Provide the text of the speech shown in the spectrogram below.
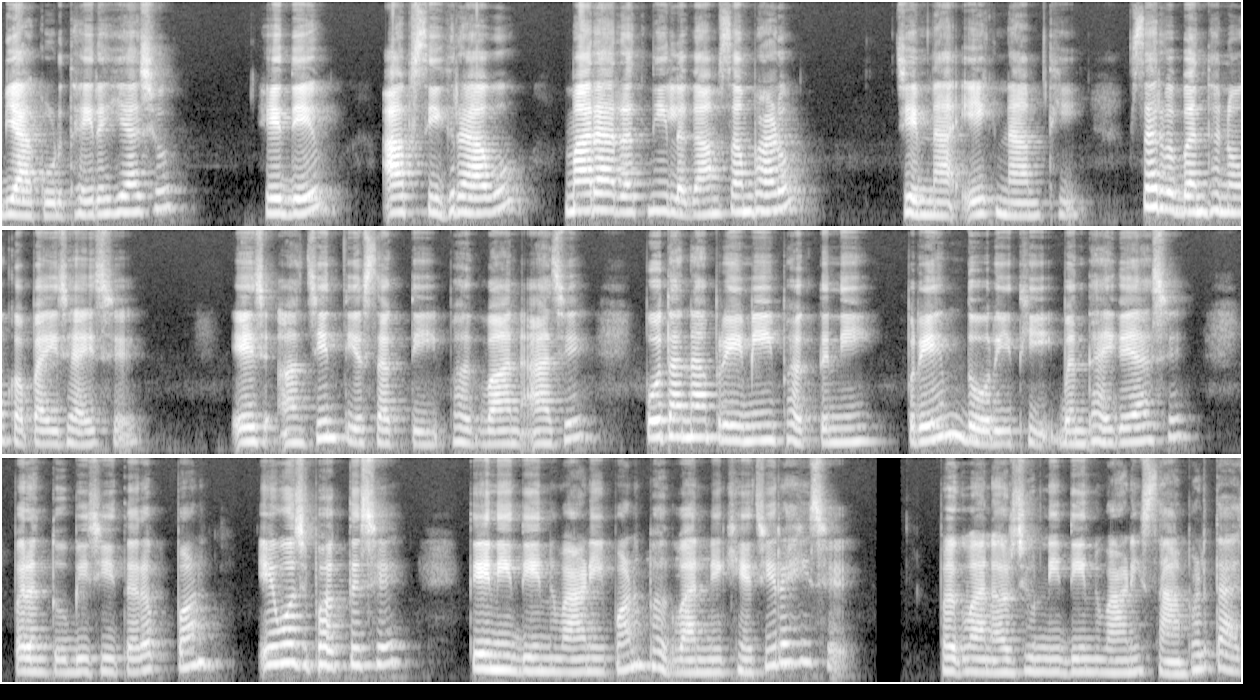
વ્યાકુળ થઈ રહ્યા છો. હે દેવ, આપ શીઘ્ર આવો. મારા રથની લગામ સંભાળો, જેમના એક નામથી સર્વબંધનો કપાઈ જાય છે. એ જ અચિંત્ય શક્તિ ભગવાન આજે પોતાના પ્રેમી ભક્તની પ્રેમ દોરીથી બંધાઈ ગયા છે. પરંતુ બીજી તરફ પણ એવો જ ભક્ત છે. તેની દિનવાણી પણ ભગવાનને ખેંચી રહી છે. ભગવાન અર્જુનની દિનવાણી સાંભળતા જ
